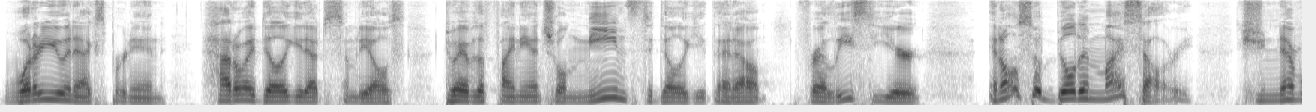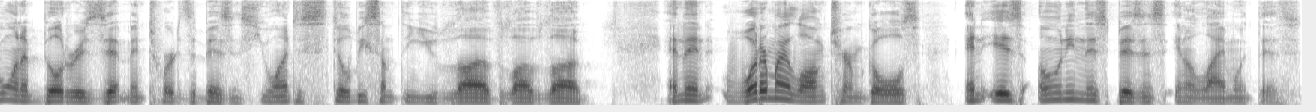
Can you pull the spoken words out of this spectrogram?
What are you an expert in? How do I delegate out to somebody else? Do I have the financial means to delegate that out for at least a year? And also build in my salary because you never want to build resentment towards the business. You want to still be something you love, love, love. And then what are my long term goals? And is owning this business in alignment with this?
